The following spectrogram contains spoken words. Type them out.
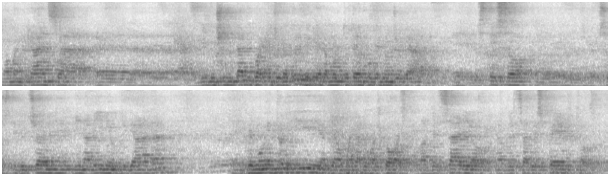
una mancanza eh, di lucidità di qualche giocatore perché era molto tempo che non giocava. Eh, lo stesso eh, sostituzione di, di Nalini obbligata, in quel momento lì abbiamo pagato qualcosa, l'avversario, un avversario esperto,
